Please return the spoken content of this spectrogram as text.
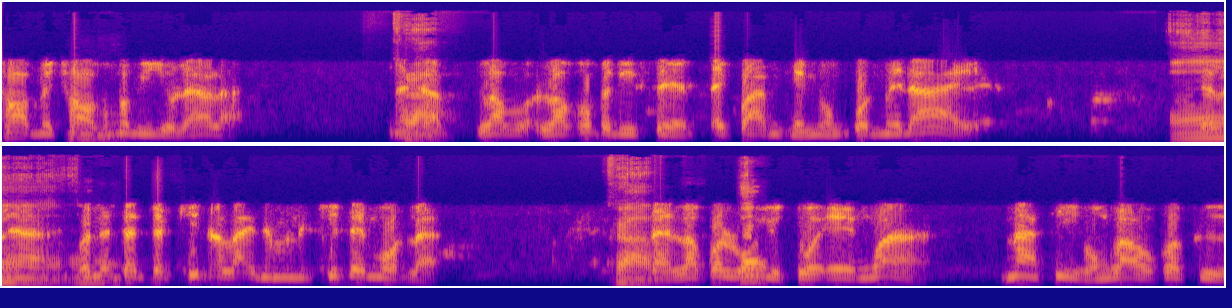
ชอบไม่ชอบมันก็มีอยู่แล้วล่ะ นะครับ เราเราก็ปฏิเสธไอความเห็นของคนไม่ได้ใช่ไหมฮะเพราะฉะนั้นจะจะคิดอะไรเนี่ยมันคิดได้หมดแหละครับแต่เราก็รู้อยู่ตัวเองว่า หน้าที่ของเราก็คือ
